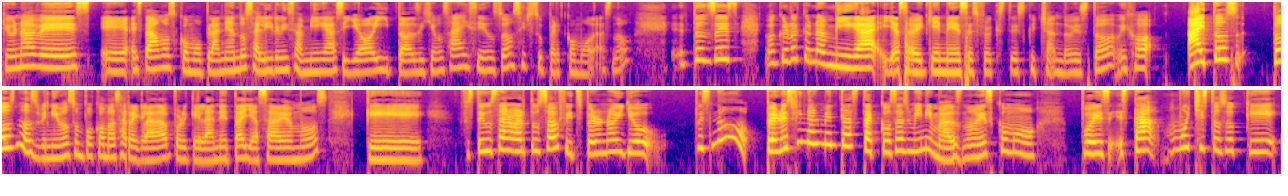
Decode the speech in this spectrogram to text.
que una vez eh, estábamos como planeando salir mis amigas y yo y todas dijimos, ay, sí, nos vamos a ir súper cómodas, ¿no? Entonces, me acuerdo que una amiga, ya sabe quién es, espero que esté escuchando esto, me dijo, ay, todos, todos nos venimos un poco más arreglada porque la neta ya sabemos que pues, te gusta armar tus outfits, pero no, y yo, pues no, pero es finalmente hasta cosas mínimas, ¿no? Es como, pues está muy chistoso que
